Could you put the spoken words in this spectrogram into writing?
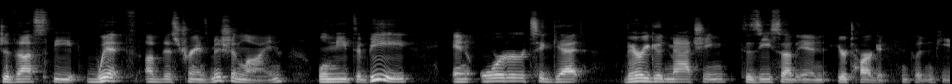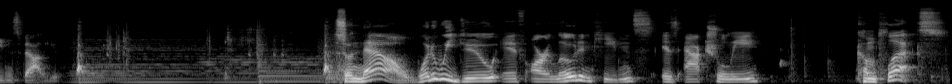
thus the width of this transmission line will need to be in order to get very good matching to Z sub in your target input impedance value. So now, what do we do if our load impedance is actually complex?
